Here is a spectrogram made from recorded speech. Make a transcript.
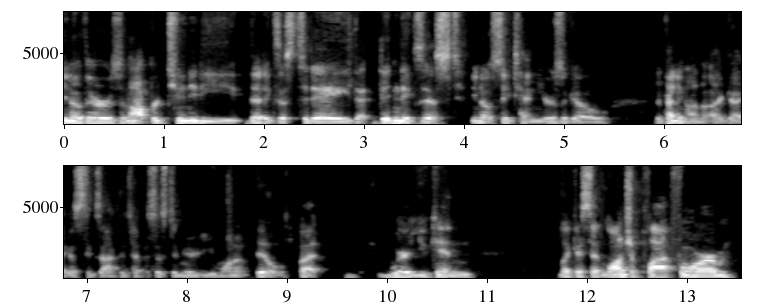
you know there's an opportunity that exists today that didn't exist you know say 10 years ago depending on i guess exactly the type of system you you want to build but where you can like i said launch a platform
